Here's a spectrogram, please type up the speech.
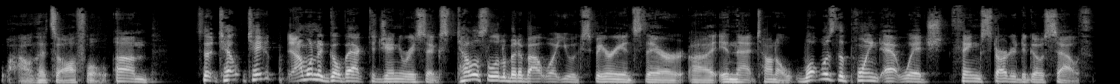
Wow, that's awful. Um, so tell, take, I want to go back to January 6th. Tell us a little bit about what you experienced there uh, in that tunnel. What was the point at which things started to go south?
